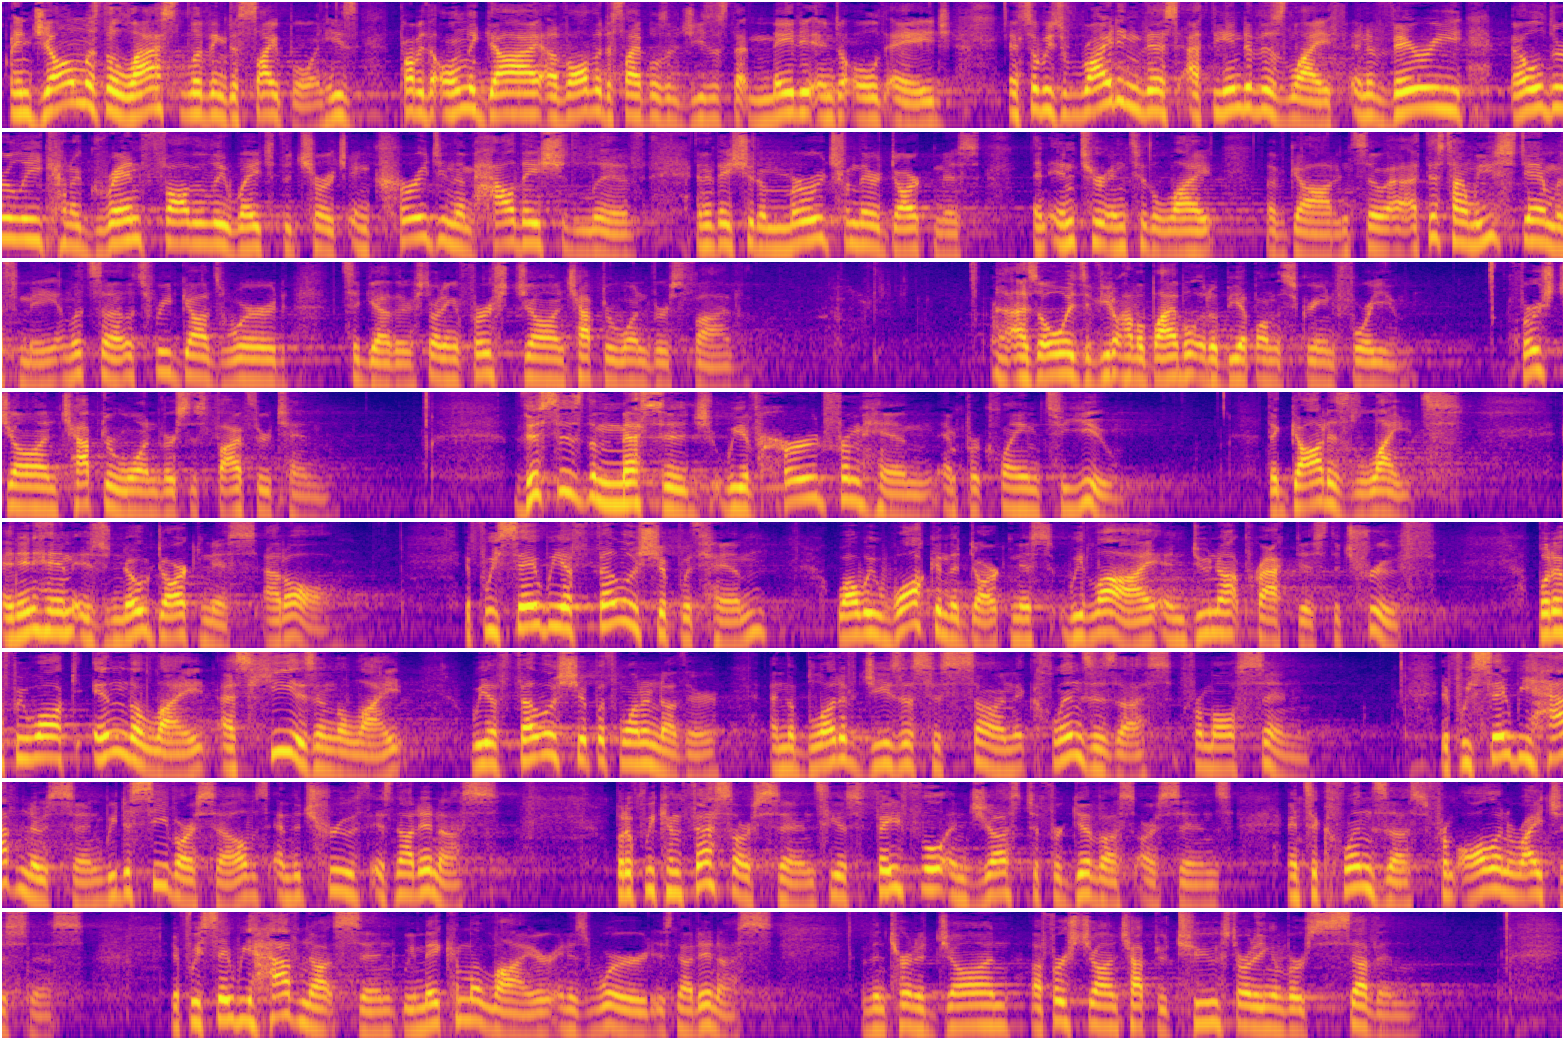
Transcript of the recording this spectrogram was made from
And John was the last living disciple, and he's probably the only guy of all the disciples of Jesus that made it into old age. And so he's writing this at the end of his life in a very elderly, kind of grandfatherly way to the church, encouraging them how they should live and that they should emerge from their darkness and enter into the light of God. And so at this time, will you stand with me and let's, uh, let's read God's word together, starting in 1 John chapter 1, verse 5. As always, if you don't have a Bible, it'll be up on the screen for you. 1 John chapter 1 verses 5 through 10. This is the message we have heard from him and proclaimed to you that God is light and in him is no darkness at all. If we say we have fellowship with him while we walk in the darkness, we lie and do not practice the truth. But if we walk in the light as he is in the light, we have fellowship with one another and the blood of Jesus, his Son, cleanses us from all sin. If we say we have no sin, we deceive ourselves, and the truth is not in us. But if we confess our sins, he is faithful and just to forgive us our sins and to cleanse us from all unrighteousness. If we say we have not sinned, we make him a liar, and his word is not in us. And then turn to John, uh, 1 John chapter 2, starting in verse 7.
